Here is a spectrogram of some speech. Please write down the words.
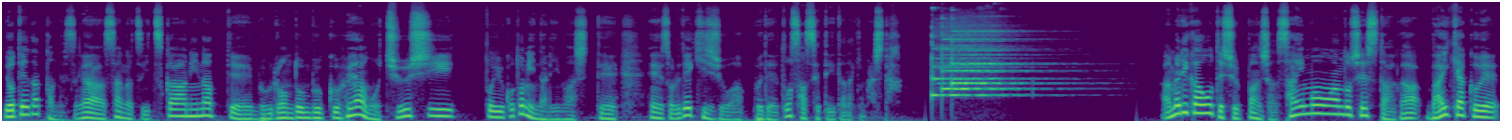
予定だったんですが、3月5日になってロンドンブックフェアも中止ということになりまして、えそれで記事をアップデートさせていただきました。アメリカ大手出版社サイモンシェスターが売却へ、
